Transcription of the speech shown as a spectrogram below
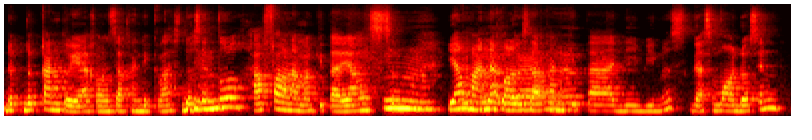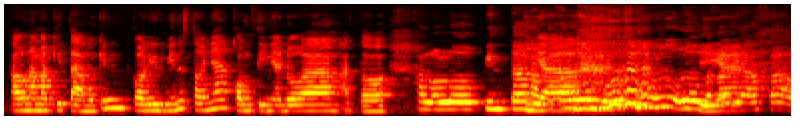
deg-degan tuh ya kalau misalkan di kelas dosen Hmm. tuh hafal nama kita yang se- Hmm, yang mana kalau misalkan banget. kita di binus gak semua dosen tahu nama kita mungkin kalau di binus taunya komtinya doang atau kalau lo pintar Iya. atau kalau lo bolos dulu lo bakal Iya. dihafal.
